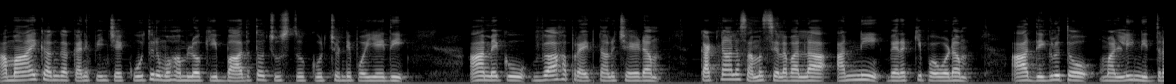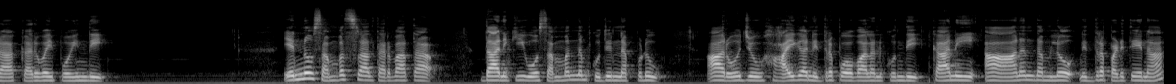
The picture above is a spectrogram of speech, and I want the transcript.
అమాయకంగా కనిపించే కూతురు మొహంలోకి బాధతో చూస్తూ కూర్చుండిపోయేది. ఆమెకు వివాహ ప్రయత్నాలు చేయడం కట్నాల సమస్యల వల్ల అన్నీ వెనక్కిపోవడం ఆ దిగులుతో మళ్ళీ నిద్ర కరువైపోయింది. ఎన్నో సంవత్సరాల తర్వాత దానికి ఓ సంబంధం కుదిరినప్పుడు ఆ రోజు హాయిగా నిద్రపోవాలనుకుంది. కానీ ఆ ఆనందంలో నిద్ర పడితేనా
